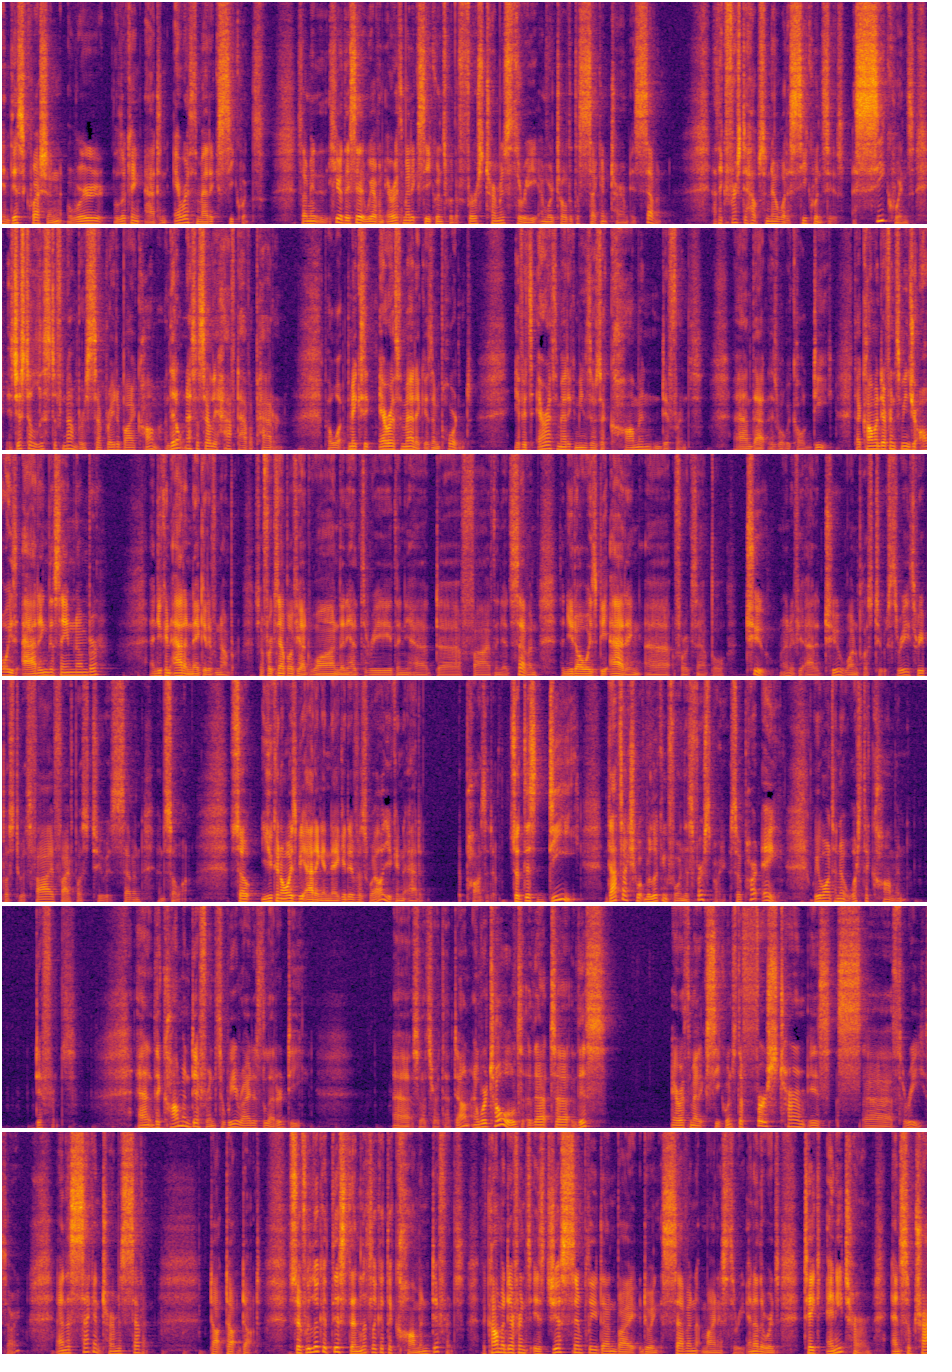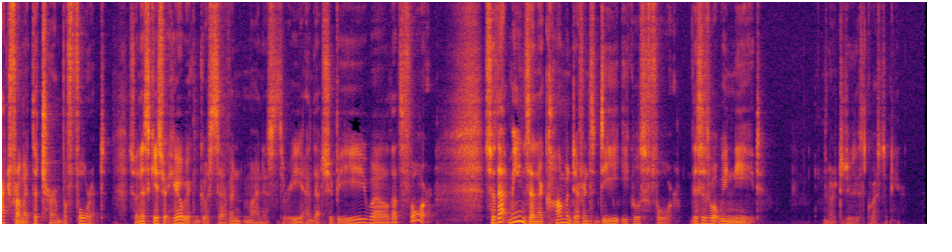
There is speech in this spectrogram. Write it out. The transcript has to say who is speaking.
Speaker 1: in this question, we're looking at an arithmetic sequence. So, I mean, here they say that we have an arithmetic sequence where the first term is 3 and we're told that the second term is 7. I think first it helps to know what a sequence is. A sequence is just a list of numbers separated by a comma, and they don't necessarily have to have a pattern. But what makes it arithmetic is important. If it's arithmetic, it means there's a common difference, and that is what we call D. That common difference means you're always adding the same number, and you can add a negative number. So, for example, if you had 1, then you had 3, then you had uh, 5, then you had 7, then you'd always be adding, uh, for example, 2, right? If you added 2, 1 plus 2 is 3, 3 plus 2 is 5, 5 plus 2 is 7, and so on. So you can always be adding a negative as well. You can add a positive. So this D, that's actually what we're looking for in this first part. So part A, we want to know what's the common difference. And the common difference we write as the letter D. Uh, so let's write that down. And we're told that uh, this arithmetic sequence, the first term is uh, 3, sorry, and the second term is 7. Dot, dot, dot. So if we look at this then, let's look at the common difference. The common difference is just simply done by doing 7 minus 3. In other words, take any term and subtract from it the term before it. So in this case right here, we can go 7 minus 3, and that should be, well, that's 4. So that means then a common difference, d equals 4. This is what we need in order to do this question here.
